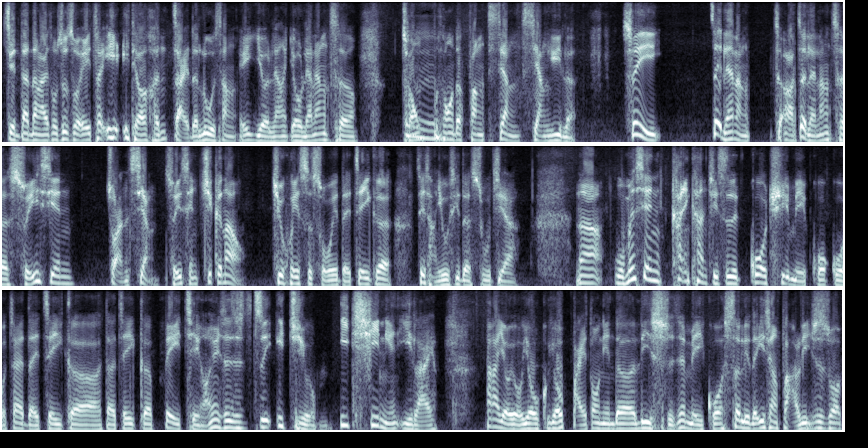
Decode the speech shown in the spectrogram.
简单的来说，是说，诶，在一一条很窄的路上，诶，有两有两辆车从不同的方向相遇了，所以这两辆啊这两辆车谁先转向，谁先 chicken out。就会是所谓的这个这场游戏的输家。那我们先看一看，其实过去美国国债的这个的这个背景啊，因为这是自一九一七年以来，大概有有有有百多年的历史。在美国设立的一项法律，就是说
